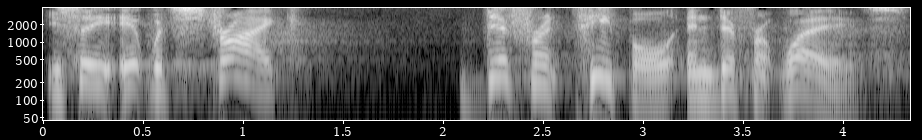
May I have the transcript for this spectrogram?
You see, it would strike different people in different ways.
